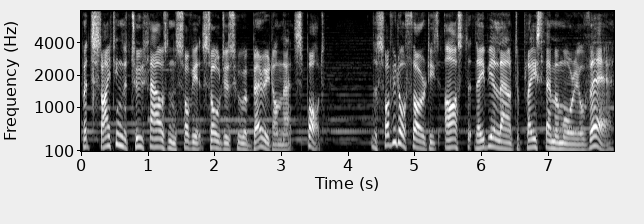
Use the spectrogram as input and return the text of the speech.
But citing the 2,000 Soviet soldiers who were buried on that spot, the Soviet authorities asked that they be allowed to place their memorial there,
